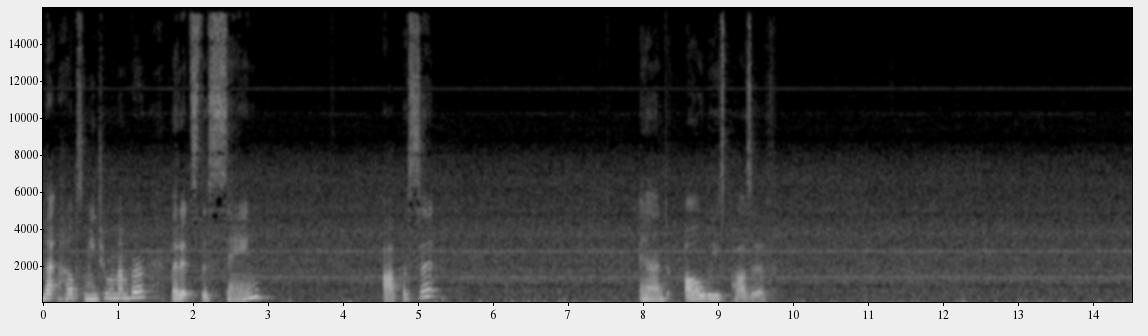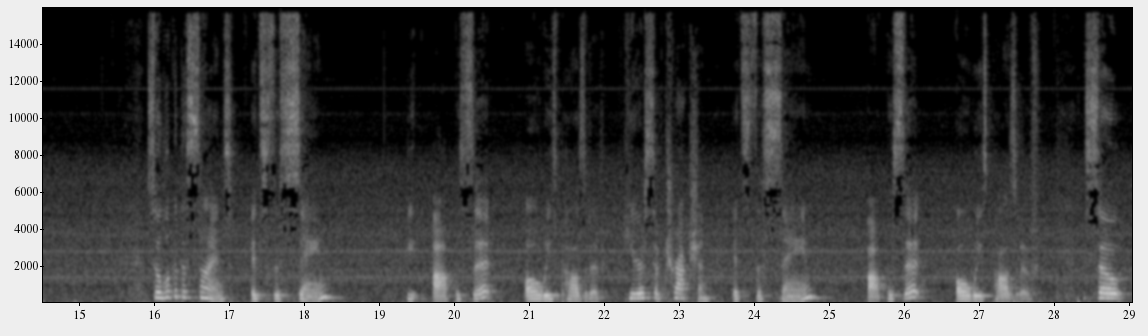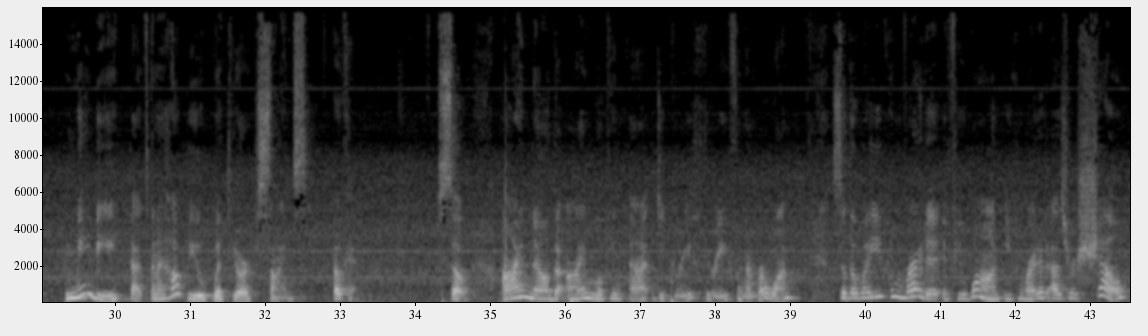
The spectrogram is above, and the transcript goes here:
That helps me to remember that it's the same, opposite, and always positive. So look at the signs. It's the same, the opposite, always positive. Here's subtraction. It's the same, opposite, always positive. So maybe that's going to help you with your signs. Okay, so I know that I'm looking at degree 3 for number 1. So the way you can write it, if you want, you can write it as your shell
